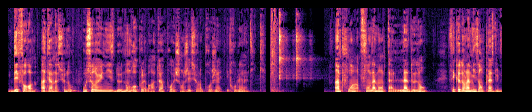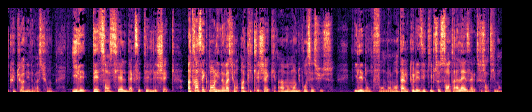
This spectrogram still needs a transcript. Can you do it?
des forums internationaux où se réunissent de nombreux collaborateurs pour échanger sur leurs projets et problématiques. Un point fondamental là-dedans, c'est que dans la mise en place d'une culture d'innovation, il est essentiel d'accepter l'échec. Intrinsèquement, l'innovation implique l'échec à un moment du processus. Il est donc fondamental que les équipes se sentent à l'aise avec ce sentiment.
